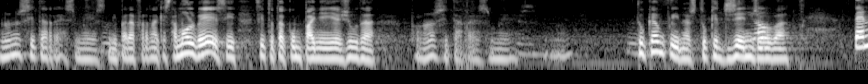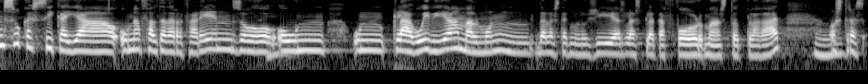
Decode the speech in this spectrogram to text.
No necessita res més, ni per afernar, que està molt bé si, si tot acompanya i ajuda, però no necessita res més. No? Tu què opines, tu que ets gent jo, jove? Penso que sí que hi ha una falta de referents o, sí. o un, un... Clar, avui dia, amb el món de les tecnologies, les plataformes, tot plegat, mm. ostres,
